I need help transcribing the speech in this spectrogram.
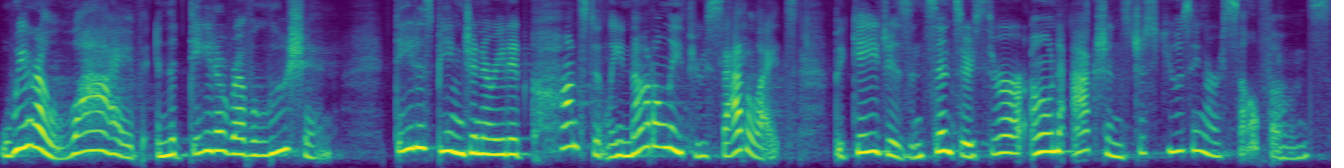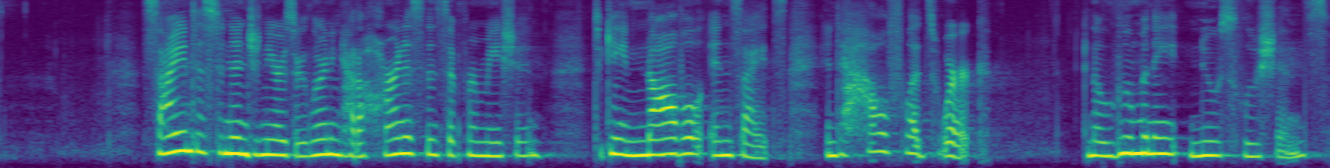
We're alive in the data revolution. Data is being generated constantly, not only through satellites, but gauges and sensors through our own actions just using our cell phones. Scientists and engineers are learning how to harness this information to gain novel insights into how floods work and illuminate new solutions.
